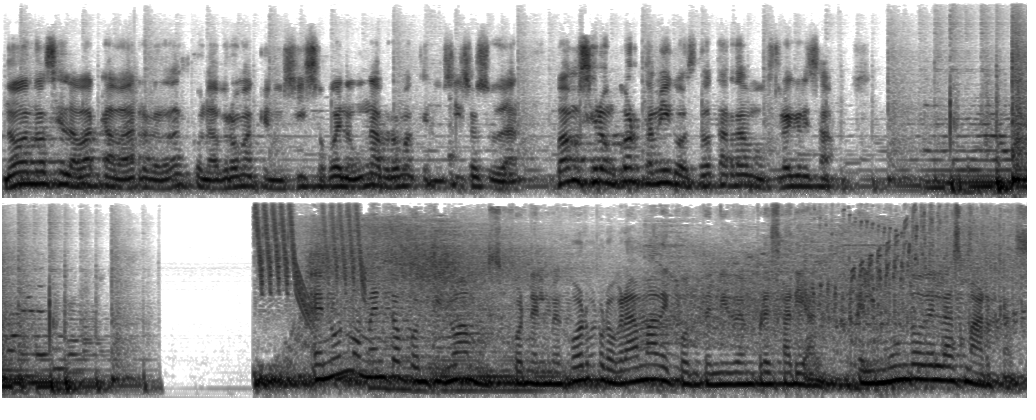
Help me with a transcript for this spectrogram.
No, no se la va a acabar, ¿verdad? Con la broma que nos hizo. Bueno, una broma que nos hizo sudar. Vamos a ir a un corte, amigos. No tardamos. Regresamos. Continuamos con el mejor programa de contenido empresarial, El Mundo de las Marcas.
